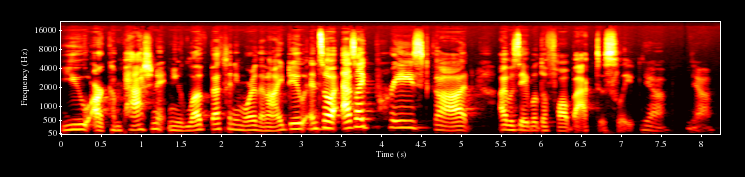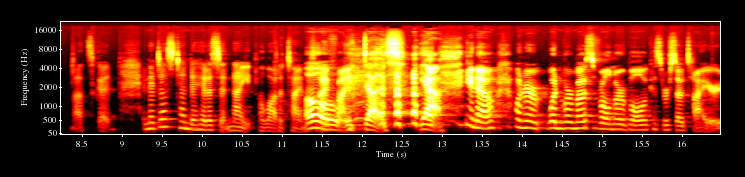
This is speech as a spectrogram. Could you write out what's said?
You are compassionate and you love Bethany more than I do. And so as I praised God, I was able to fall back to sleep. Yeah. Yeah. That's good. And it does tend to hit us at night a lot of times. Oh, I find. it does. Yeah. you know, when we're when we're most vulnerable because we're so tired,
